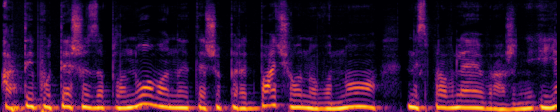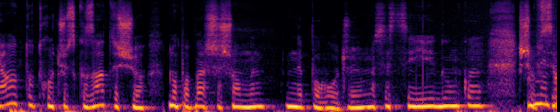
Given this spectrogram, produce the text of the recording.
А типу, те, що заплановане, те, що передбачувано, воно не справляє враження. І я тут хочу сказати, що ну, по-перше, що ми не погоджуємося з цією думкою, що Не все,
